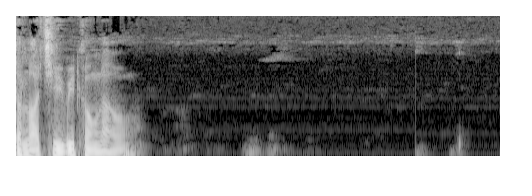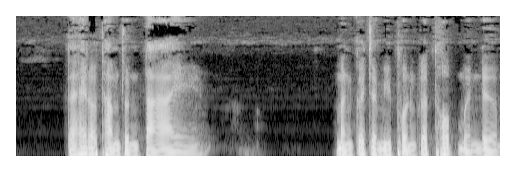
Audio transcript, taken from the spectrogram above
ตลอดชีวิตของเรา แต่ให้เราทำจนตาย มันก็จะมีผลกระทบเหมือนเดิม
